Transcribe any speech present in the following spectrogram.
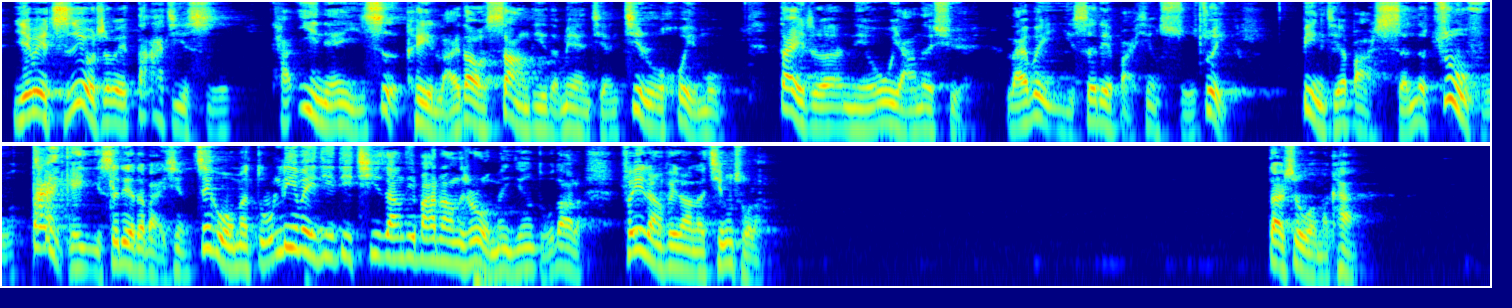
因为只有这位大祭司，他一年一次可以来到上帝的面前，进入会幕，带着牛羊的血来为以色列百姓赎罪，并且把神的祝福带给以色列的百姓。这个我们读立位记第七章、第八章的时候，我们已经读到了，非常非常的清楚了。但是我们看，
